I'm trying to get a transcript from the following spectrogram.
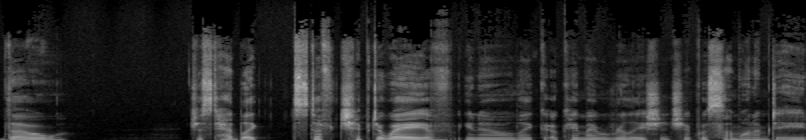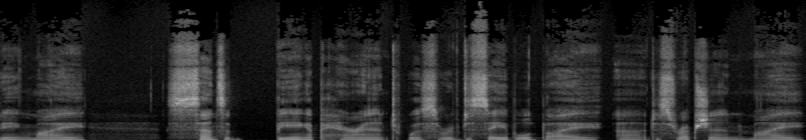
though, just had like stuff chipped away of, you know, like, okay, my relationship with someone I'm dating, my sense of being a parent was sort of disabled by uh, disruption. My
